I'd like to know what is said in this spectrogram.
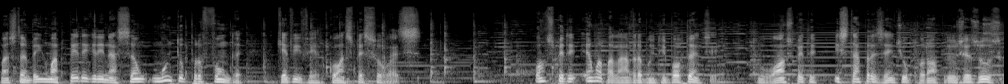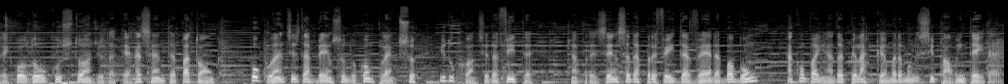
mas também uma peregrinação muito profunda, que é viver com as pessoas. Hóspede é uma palavra muito importante. No hóspede está presente o próprio Jesus, recordou o custódio da Terra Santa, Paton, pouco antes da bênção do complexo e do corte da fita, na presença da prefeita Vera Bobum, acompanhada pela Câmara Municipal inteira.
